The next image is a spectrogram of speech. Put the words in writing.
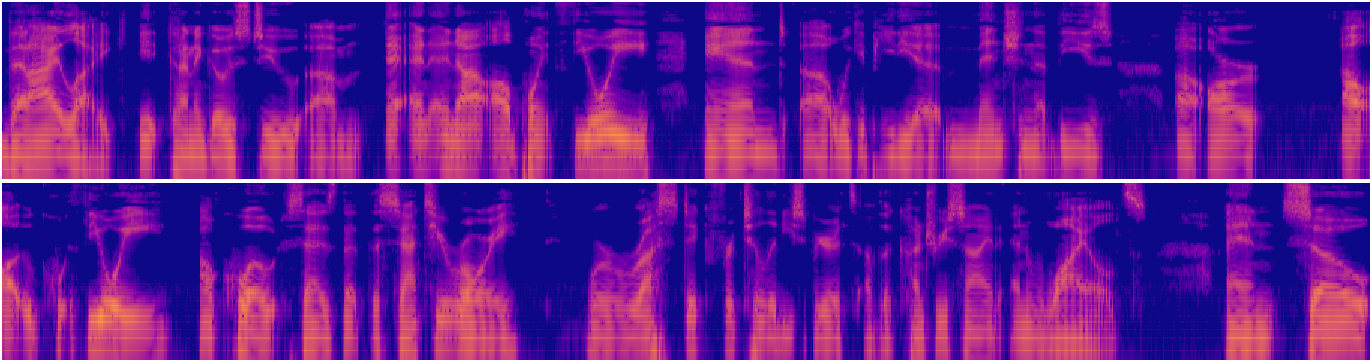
that I like. It kind of goes to um and and I'll, point Theoi and uh, Wikipedia mention that these uh, are I'll, I'll, Theoi, I'll quote, says that the Satyroi were rustic fertility spirits of the countryside and wilds. And so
